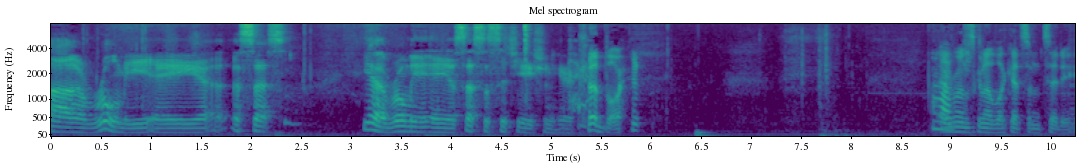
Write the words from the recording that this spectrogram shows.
Uh, roll me a uh, assess. Yeah, roll me a assess the situation here. Good lord. Oh, Everyone's gonna look at some titty.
